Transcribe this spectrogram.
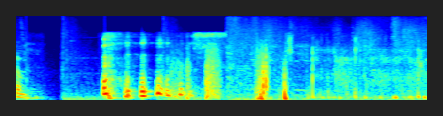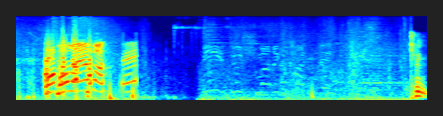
Malaya bak be.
